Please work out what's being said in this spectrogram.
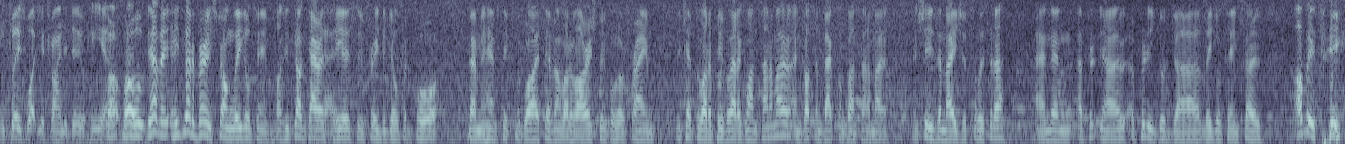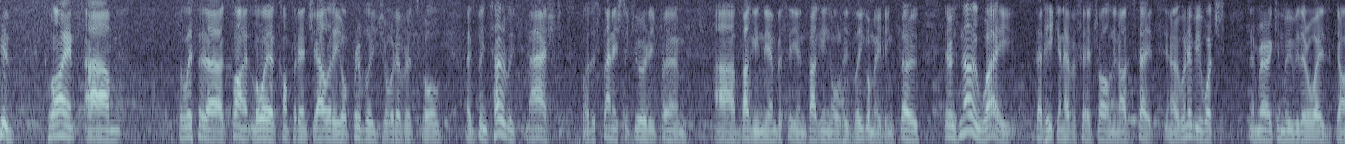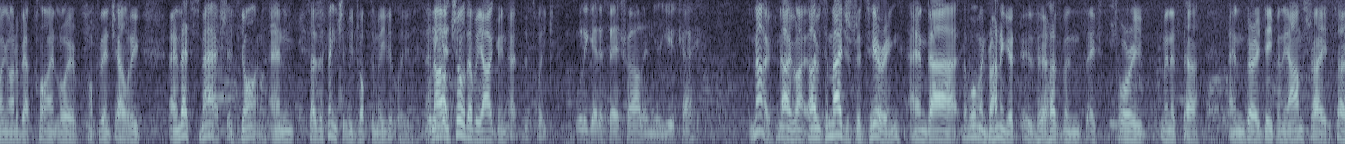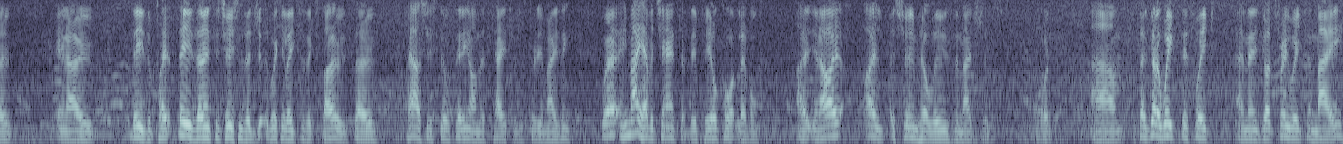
includes what you're trying to do here. Well, well, the other, he's got a very strong legal team. Like he's got Gareth Okay. Peirce, who freed the Guildford Four, Birmingham Six, Maguire Seven, a lot of Irish people who were framed. He kept a lot of people out of Guantanamo and got them back from Guantanamo. And she's a major solicitor, and then a, you know, a pretty good uh, legal team. So obviously his client um, solicitor, client lawyer confidentiality or privilege or whatever it's called has been totally smashed by the Spanish security firm uh, bugging the embassy and bugging all his legal meetings. So there is no way that he can have a fair trial in the United States. You know, whenever you watch an American movie, they're always going on about client lawyer confidentiality. And that's smashed, it's gone. And so the thing should be dropped immediately. And I'm get- sure they'll be arguing that this week. Will he get a fair trial in the UK? No, no, right. It's a magistrate's hearing, and uh, the woman running it is her husband's ex-Tory minister, and very deep in the arms trade. So, you know, these are pla these are institutions that WikiLeaks has exposed. So, how she's still sitting on this case is pretty amazing. Where he may have a chance at the appeal court level. I, you know, I, I assume he'll lose the magistrates court. Um, so he's got a week this week, and then he's got three weeks in May.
